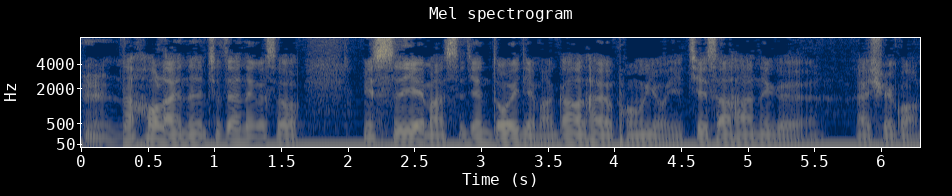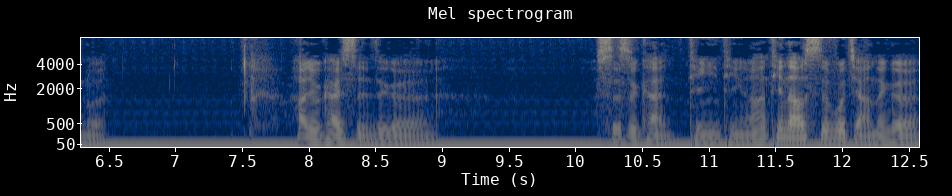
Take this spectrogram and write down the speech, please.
那后来呢？就在那个时候，因为失业嘛，时间多一点嘛，刚好他有朋友也介绍他那个来学广论，他就开始这个试试看，听一听，然后听到师傅讲那个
